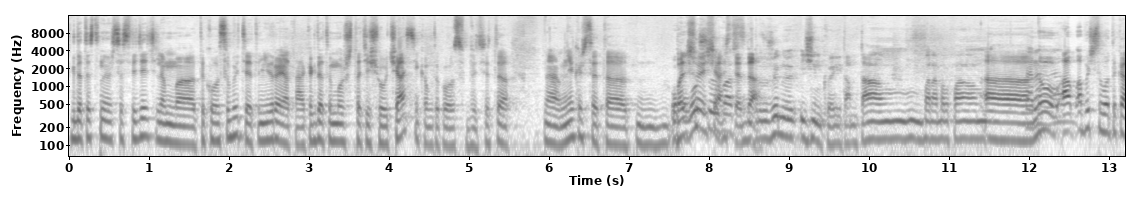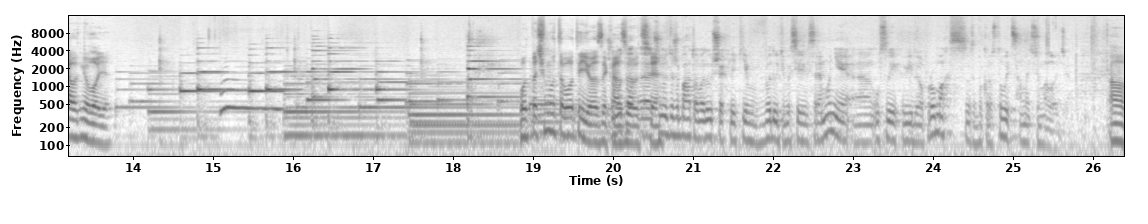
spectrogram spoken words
когда ты становишься свидетелем а, такого события, это невероятно. А когда ты можешь стать еще участником такого события, это, а, мне кажется, это м, большое Оголошую счастье. вас Да. дружиною і жінкою, і там там барабапам. А, ну, Та-дам. а- обычно вот такая вот мелодия. Вот почему-то вот ее заказывают Чому, чому дуже багато ведучих, які ведуть весільні церемонії, е, у своїх відеопромах використовують саме цю мелодію. А,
